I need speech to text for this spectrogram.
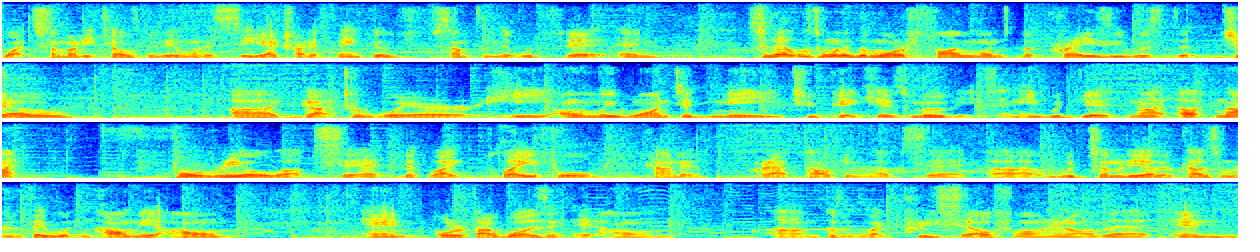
what somebody tells me they want to see. I try to think of something that would fit. And so that was one of the more fun ones, but crazy was that Joe uh, got to where he only wanted me to pick his movies, and he would get not up, not for real upset, but like playful kind of crap talking upset uh, with some of the other customers if they wouldn't call me at home, and or if I wasn't at home because um, it was like pre-cell phone and all that. And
